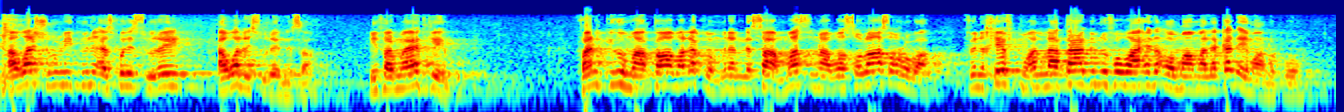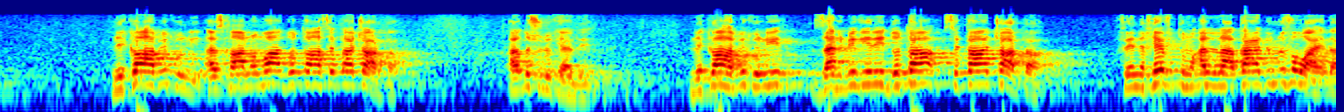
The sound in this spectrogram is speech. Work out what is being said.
اول شروع میکنه از خود سوره اول سوره نساء میفرماید که فانكحوا ما طاب لكم من النساء مثنى وثلاث ورباع فان خفتم الا تعدلوا فواحده أو ما ملكت ايمانكم نکاح بکنی از خانما دو تا سه تا چهار تا. عقد شروع کرده. نکاح بکنید زن بگیرید دو تا سه تا چهار تا. فان خفتم الا تعدلوا فواحده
